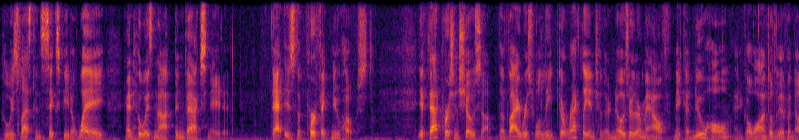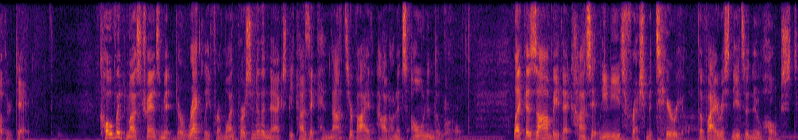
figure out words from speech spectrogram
who is less than six feet away, and who has not been vaccinated. That is the perfect new host. If that person shows up, the virus will leap directly into their nose or their mouth, make a new home, and go on to live another day. COVID must transmit directly from one person to the next because it cannot survive out on its own in the world. Like a zombie that constantly needs fresh material, the virus needs a new host.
